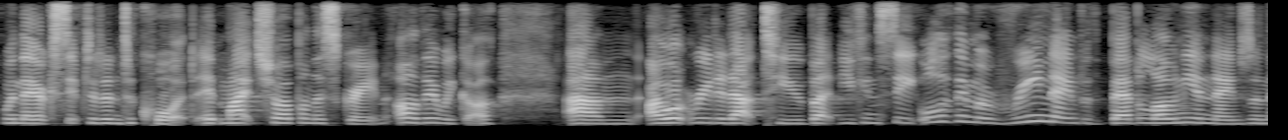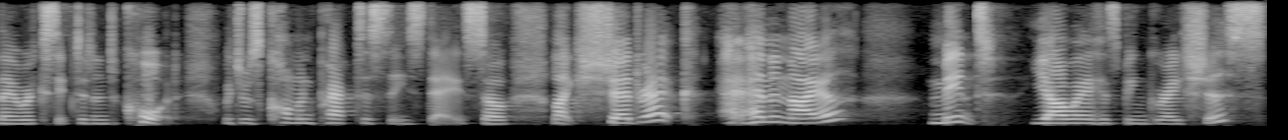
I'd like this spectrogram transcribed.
when they were accepted into court. It might show up on the screen. Oh, there we go. Um, I won't read it out to you, but you can see all of them were renamed with Babylonian names when they were accepted into court, which was common practice these days. So, like Shadrach, Hananiah meant Yahweh has been gracious,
